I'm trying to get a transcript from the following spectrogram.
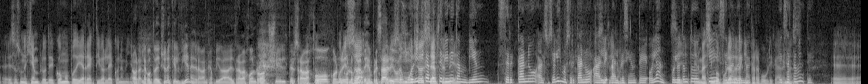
Eso es un ejemplo de cómo podría reactivar la economía. Ahora, la contradicción es que él viene de la banca privada. Él trabajó en Rothschild, él trabajó con, los grandes empresarios. Y políticamente viene también cercano al socialismo, cercano al, al presidente Hollande. Por lo tanto, el más impopular de la Quinta República. Exactamente. Eh,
